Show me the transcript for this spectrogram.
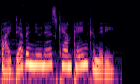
by Devin Nunes Campaign Committee.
